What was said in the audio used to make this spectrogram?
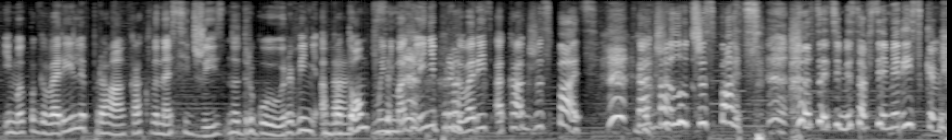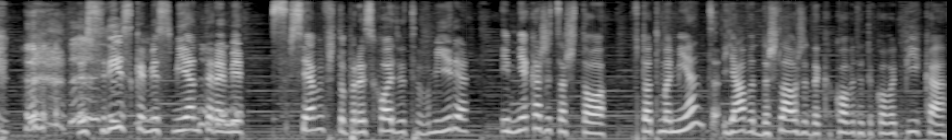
и мы поговорили про как выносить жизнь на другой уровень, а да. потом мы не могли не проговорить, а как же спать? Как же лучше спать с этими со всеми рисками? С рисками, с менторами, с всем, что происходит в мире. И мне кажется, что в тот момент я вот дошла уже до какого-то такого пика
